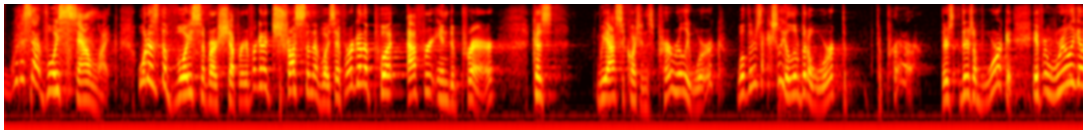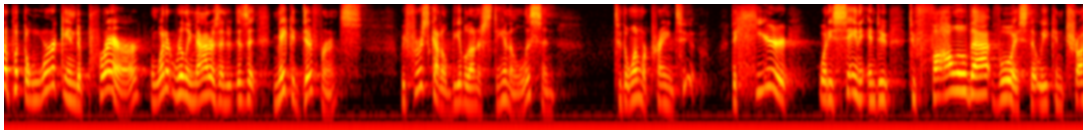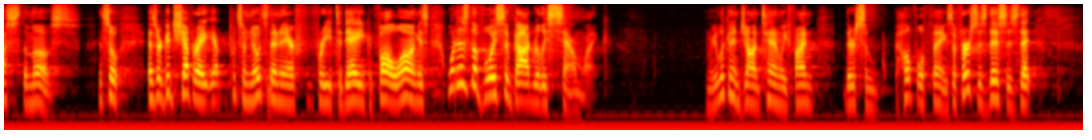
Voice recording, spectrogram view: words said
what does that voice sound like? What is the voice of our shepherd? If we're going to trust in that voice, if we're going to put effort into prayer, because we ask the question, does prayer really work? Well, there's actually a little bit of work to, to prayer. There's, there's a work. If we're really going to put the work into prayer and what it really matters and does it make a difference, we first got to be able to understand and listen to the one we're praying to, to hear what he's saying and to, to follow that voice that we can trust the most. And so, as our good shepherd, I put some notes there in there for you today. You can follow along. Is what does the voice of God really sound like? When we're looking in John 10, we find there's some helpful things. The first is this: is that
